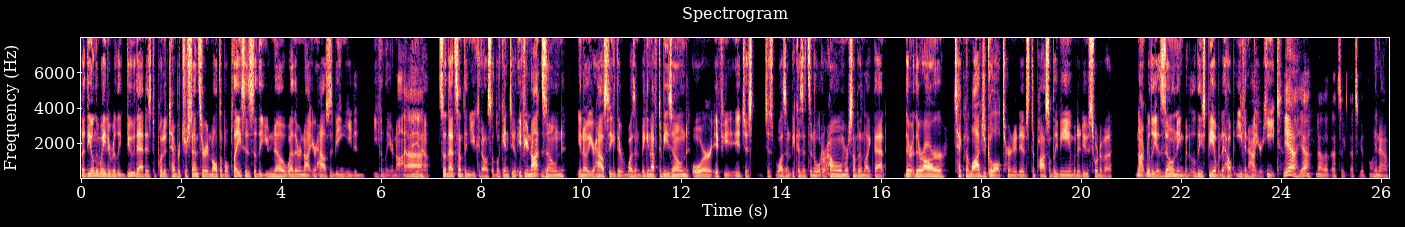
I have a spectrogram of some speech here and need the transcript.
But the only way to really do that is to put a temperature sensor in multiple places so that you know whether or not your house is being heated evenly or not. Ah. You know, so that's something you could also look into. If you're not zoned, you know, your house either wasn't big enough to be zoned, or if you it just just wasn't because it's an older home or something like that. There there are technological alternatives to possibly being able to do sort of a not really a zoning, but at least be able to help even out your heat. yeah, yeah. No, that, that's a that's a good point. You know,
